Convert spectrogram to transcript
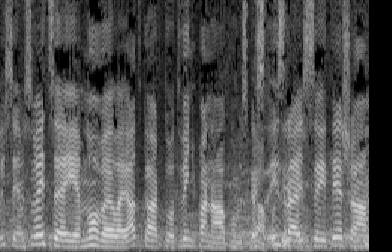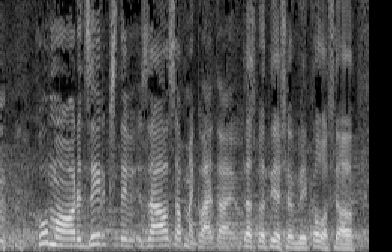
Visiem sveicējiem novēlēja atkārtot viņa panākumus, kas Jā, izraisīja tiešām humora dzirksti zāles apmeklētājiem. Tas patiešām bija kolosāli,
